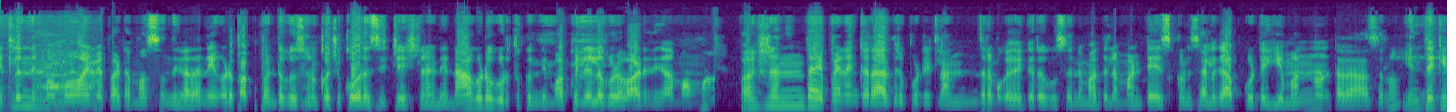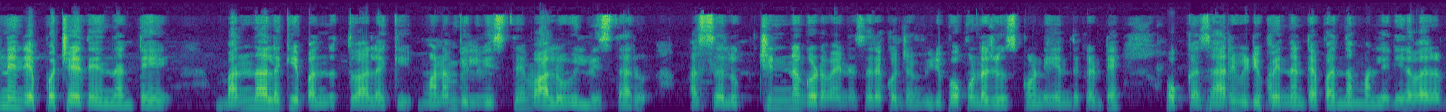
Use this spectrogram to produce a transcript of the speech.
ఎట్లుంది మా అమ్మ వాడిన పాట? మస్తు ఉంది కదా. నేను కూడా పక్క పంట కూర్చొని కొంచెం కోరస్ ఇచ్చేసిన అండి. నాకు కూడా గుర్తుకుంది. మా పిల్లలు కూడా వాడింది కదా మా అమ్మ. ఫంక్షన్ అంతా అయిపోయినాక రాత్రిపూట ఇట్లా అందరం ఒక దగ్గర కూర్చొని మధ్యలో మంట వేసుకొని సలిగాపుకుంటే ఏమన్నా ఉంటుందా అసలు? ఇంతకీ నేను చెప్పొచ్చేది ఏంటంటే బంధాలకి బంధుత్వాలకి మనం విలువిస్తే వాళ్ళు విలువిస్తారు. అసలు చిన్న గొడవ అయినా సరే కొంచెం విడిపోకుండా చూసుకోండి. ఎందుకంటే ఒక్కసారి విడిపోయిందంటే బంధం మళ్ళీ నిలవడం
